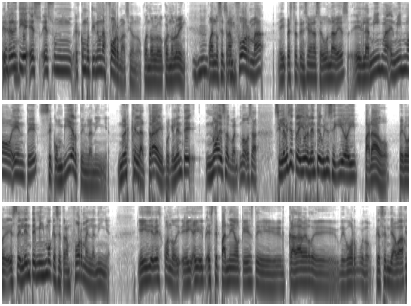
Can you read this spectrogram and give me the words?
Eternity es, es un, es como tiene una forma, ¿sí o no? Cuando lo, cuando lo ven. Cuando se transforma, y ahí presta atención en la segunda vez, eh, la misma, el mismo ente se convierte en la niña. No es que la trae, porque el ente no es, adva- no, o sea, si le hubiese traído el ente hubiese seguido ahí parado, pero es el ente mismo que se transforma en la niña. Y ahí ves cuando hay, este paneo que es del cadáver de, de Gore, bueno, que es en de abajo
